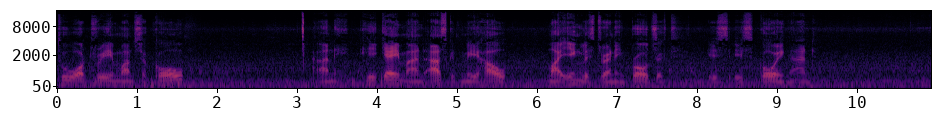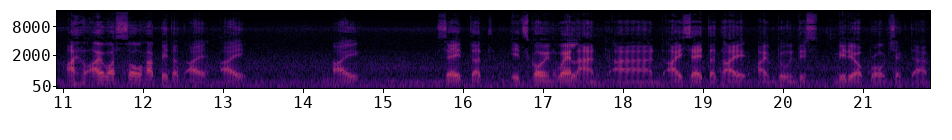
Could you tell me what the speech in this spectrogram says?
two or three months ago. And he came and asked me how my English training project is, is going and I, I was so happy that I, I, I said that it's going well and, and I said that I, I'm doing this video project and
